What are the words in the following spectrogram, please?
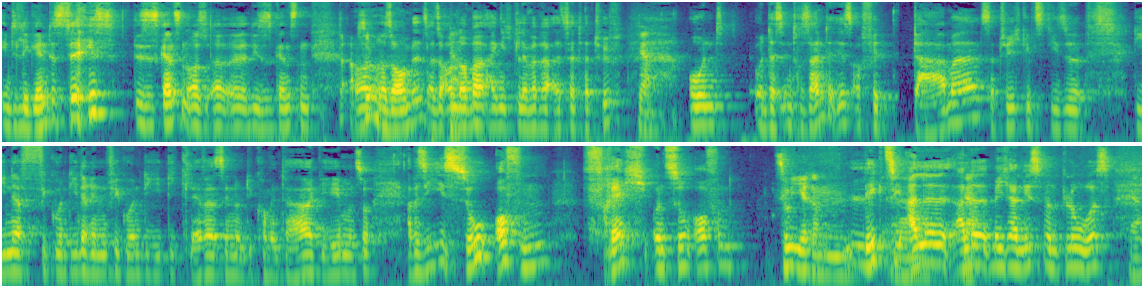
intelligenteste ist dieses ganzen, Aus- äh, dieses ganzen Absolut. Ensembles, also auch Ja. nochmal eigentlich cleverer als der Tartüff. Ja. Und, und das Interessante ist auch für damals, natürlich gibt es diese Dienerfiguren, Dienerinnenfiguren, die, die clever sind und die Kommentare geben und so, aber sie ist so offen, frech und so offen zu ihrem. Legt sie äh, alle, alle ja. Mechanismen bloß, Ja.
